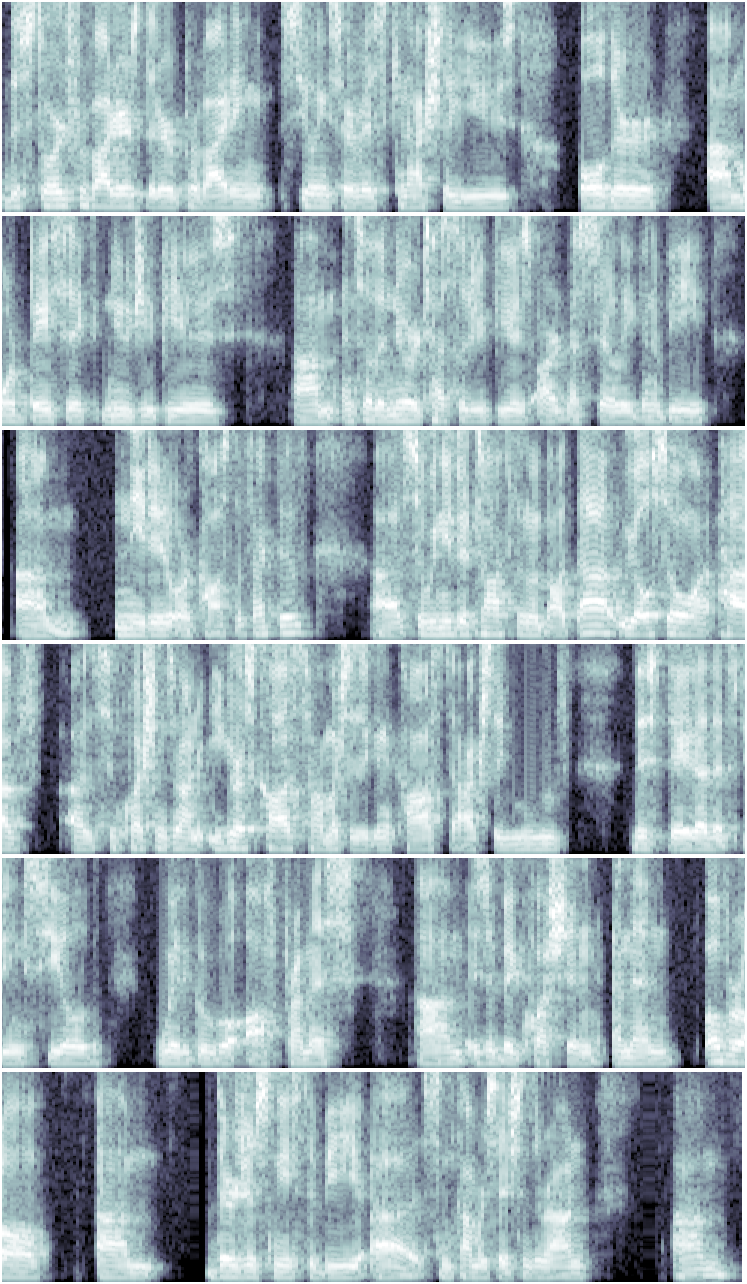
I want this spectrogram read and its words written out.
the storage providers that are providing sealing service can actually use older, uh, more basic new GPUs. Um, and so the newer Tesla GPUs aren't necessarily going to be um, needed or cost effective. Uh, so we need to talk to them about that. We also want, have uh, some questions around egress costs. How much is it going to cost to actually move this data that's being sealed with Google off premise? um, is a big question. And then overall, um, there just needs to be uh, some conversations around um,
